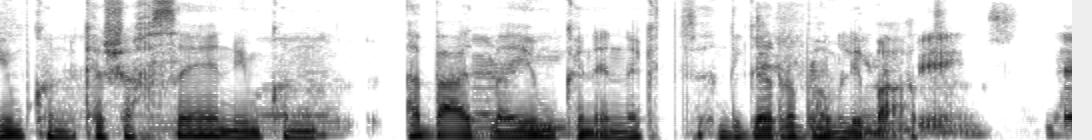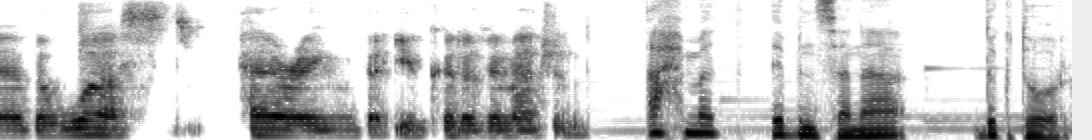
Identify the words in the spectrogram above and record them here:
يمكن كشخصين يمكن أبعد ما يمكن أنك تقربهم لبعض. أحمد ابن سناء دكتور.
